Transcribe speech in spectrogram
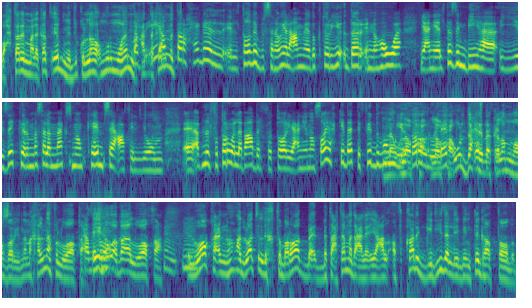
وأحترم ملكات ابني. دي كلها امور مهمة. حتى إيه كلمه أكتر حاجة ال- الطالب الثانوية العامة يا دكتور يقدر إن هو يعني يلتزم بيها؟ يذاكر مثلا maximum كام ساعة في اليوم؟ آه قبل الفطار ولا بعد الفطار؟ يعني نصايح كده تفيدهم لو لو, يقدروا ح- لو الولاد هقول ده هيبقى. كلام نظري إنما خلينا في الواقع. إيه الواقع. هو بقى الواقع؟ الواقع إن هو دلوقتي الاختبارات بقت بتعتمد على إيه؟ على الأفكار الجديدة اللي بينتجها الطالب.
